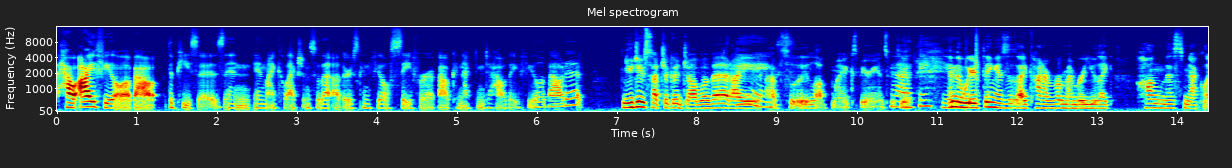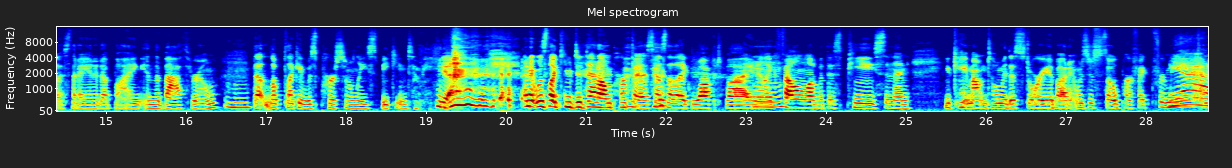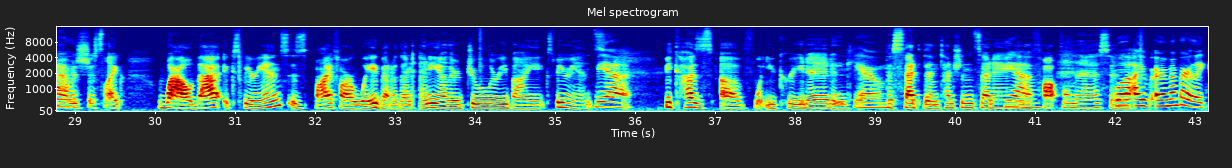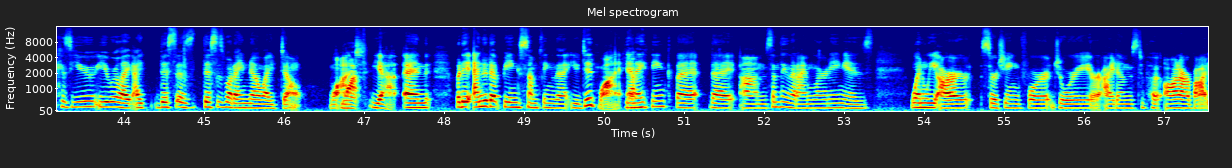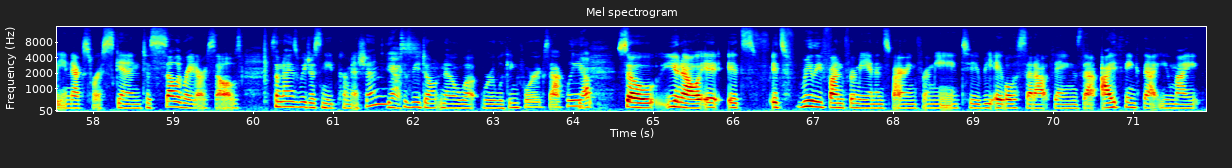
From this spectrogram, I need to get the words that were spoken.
how I feel about the pieces in in my collection so that others can feel safer about connecting to how they feel about it. You do such a good job of it. I absolutely love my experience with Yeah, you. thank you. And the weird thing is, is I kind of remember you like hung this necklace that I ended up buying in the bathroom that looked like it was personally speaking to me. Mm-hmm. Yeah. and it was like you did that on purpose as I like walked by and I Mm-hmm. like fell in love with this piece and then you came out and told me this story about it. It was just so perfect for me and I was just like wow, that experience is by far way better than any other jewelry buying experience yeah. Because of what you created and Thank you. the set, the intention setting, Yeah. and the thoughtfulness. And Well, I, I remember like because you you were like I this is this is what I know I don't want. Want. Yeah, and but it ended up being something that you did want, and I think that that um, something that I'm learning is when we are searching for jewelry or items to put on our body next to our skin to celebrate ourselves, sometimes we just need permission Yes. because we don't know what we're looking for exactly. Yep. So you know, it, it's it's really fun for me and inspiring for me to be able to set out things that I think that you might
